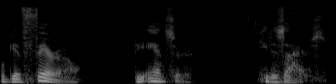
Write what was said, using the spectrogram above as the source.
will give Pharaoh the answer he desires.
